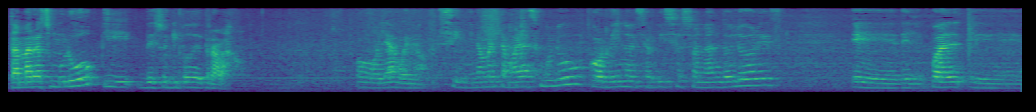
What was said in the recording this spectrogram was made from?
Tamara Sumulú y de su equipo de trabajo. Hola, bueno, sí, mi nombre es Tamara Sumulú, coordino el servicio Zonal Dolores, eh, del cual eh,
